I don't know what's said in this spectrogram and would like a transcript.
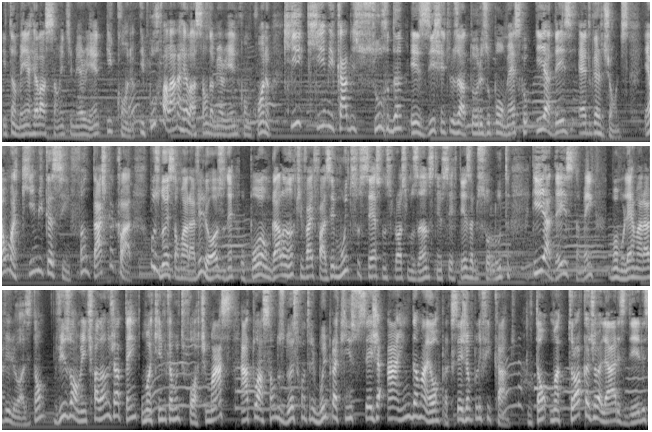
e também a relação entre Marianne e Connell. E por falar na relação da Marianne com Connell, que química absurda existe entre os atores o Paul Mescal e a Daisy Edgar Jones. É uma química assim fantástica, claro. Os dois são maravilhosos, né? O Paul é um galã que vai fazer muito sucesso nos próximos anos, tenho certeza absoluta, e a Daisy também, uma mulher maravilhosa. Então, visualmente falando, já tem uma química muito forte, mas a atuação dos dois contribui para que isso seja ainda maior, para que seja amplificado. Então, uma troca de olhares deles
